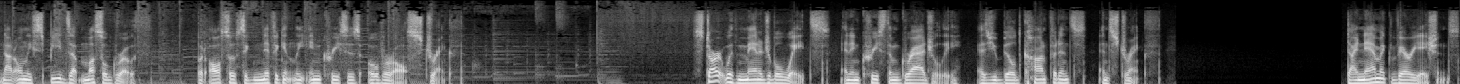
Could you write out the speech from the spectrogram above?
not only speeds up muscle growth, but also significantly increases overall strength. Start with manageable weights and increase them gradually as you build confidence and strength dynamic variations,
